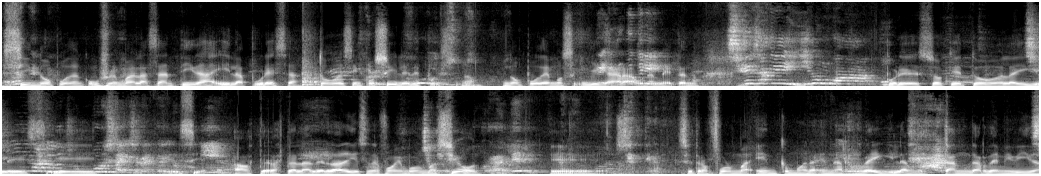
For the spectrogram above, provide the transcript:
Si no pueden confirmar la santidad y la pureza, todo es imposible después, ¿no? No podemos llegar a una meta, ¿no? Por eso que toda la iglesia, hasta, la verdad de Dios se transforma en información, eh, se transforma en, como en una regla, un estándar de mi vida.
